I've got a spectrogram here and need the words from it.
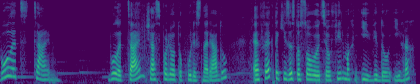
Bullet Time. Bullet Time час польоту кулі снаряду, ефект, який застосовується у фільмах і відеоіграх,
